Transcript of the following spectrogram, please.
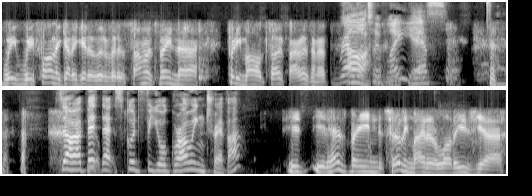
we we finally got to get a little bit of summer. It's been uh, pretty mild so far, isn't it? Relatively, yep. yes. So I bet that's good for your growing, Trevor. It it has been certainly made it a lot easier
